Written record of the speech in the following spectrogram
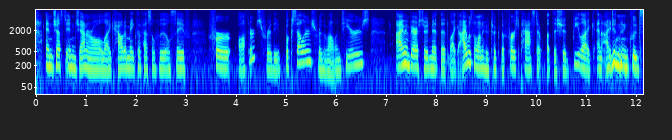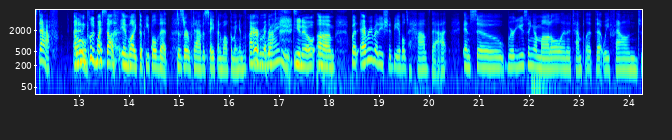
and just in general, like how to make the festival feel safe for authors, for the booksellers, for the volunteers. I'm embarrassed to admit that like I was the one who took the first pass at what this should be like, and I didn't include staff I didn't Oh. include myself in like the people that deserve to have a safe and welcoming environment. Right. You know, um, but everybody should be able to have that. And so we're using a model and a template that we found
